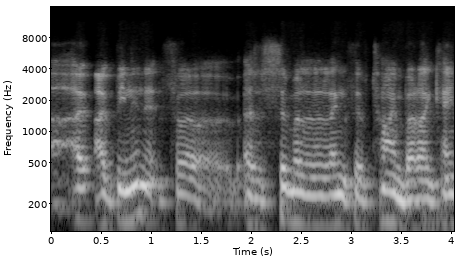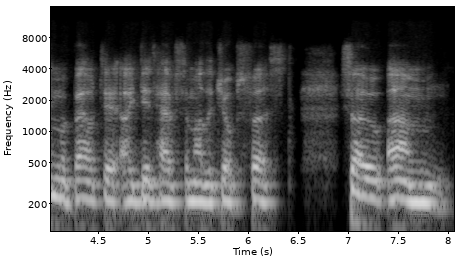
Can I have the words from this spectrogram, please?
I, have been in it for a similar length of time, but I came about it. I did have some other jobs first, so um,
